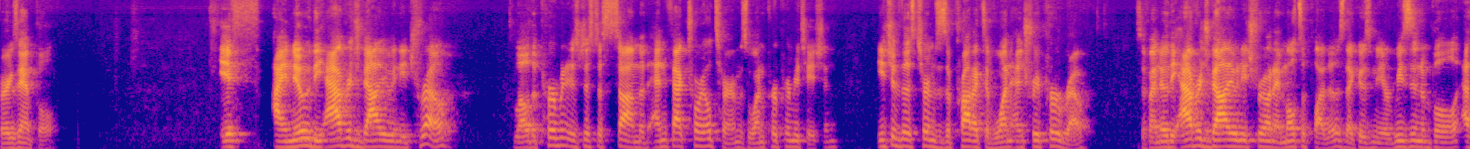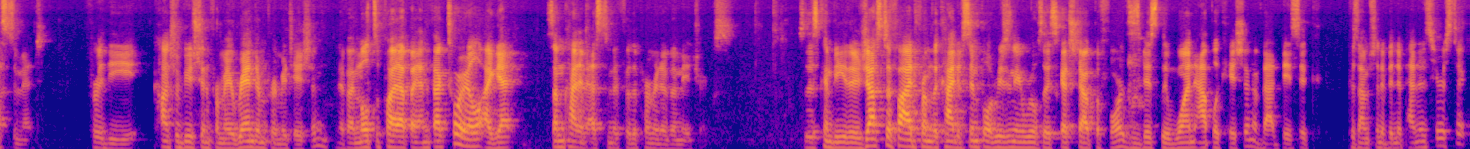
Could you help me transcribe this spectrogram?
for example, if I know the average value in each row, well, the permanent is just a sum of n factorial terms, one per permutation. Each of those terms is a product of one entry per row. So if I know the average value in each row and I multiply those, that gives me a reasonable estimate for the contribution from a random permutation. And if I multiply that by n factorial, I get some kind of estimate for the permanent of a matrix. So this can be either justified from the kind of simple reasoning rules I sketched out before. This is basically one application of that basic presumption of independence heuristic.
